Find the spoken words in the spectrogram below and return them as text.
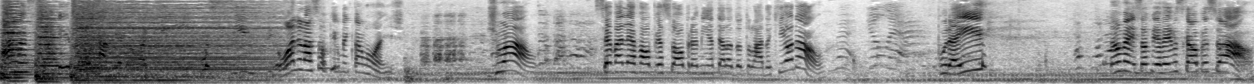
Ah, não vou caber, não. É impossível. Olha lá, Sofia, como é que tá longe. João, você vai levar o pessoal pra minha tela do outro lado aqui ou não? Por aí? Então vem, Sofia, vem buscar o pessoal.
